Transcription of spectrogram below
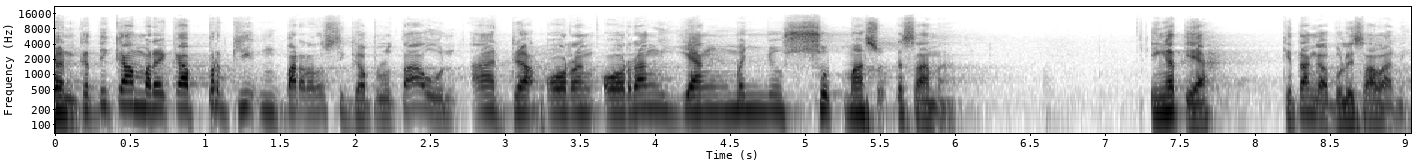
Dan ketika mereka pergi 430 tahun, ada orang-orang yang menyusup masuk ke sana. Ingat ya, kita nggak boleh salah nih.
